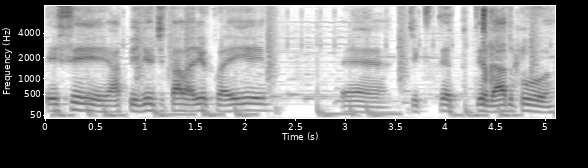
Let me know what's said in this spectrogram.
Esse apelido de talarico aí é, tinha que ter, ter dado pro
